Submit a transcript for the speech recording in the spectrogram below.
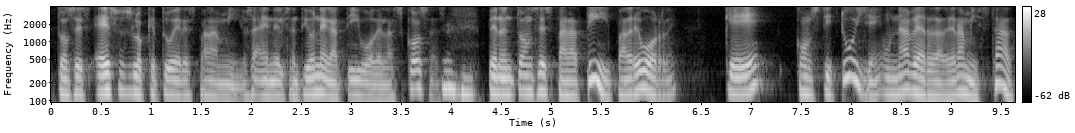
Entonces, eso es lo que tú eres para mí, o sea, en el sentido negativo de las cosas. Pero entonces, para ti, Padre Borre, ¿qué constituye una verdadera amistad?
